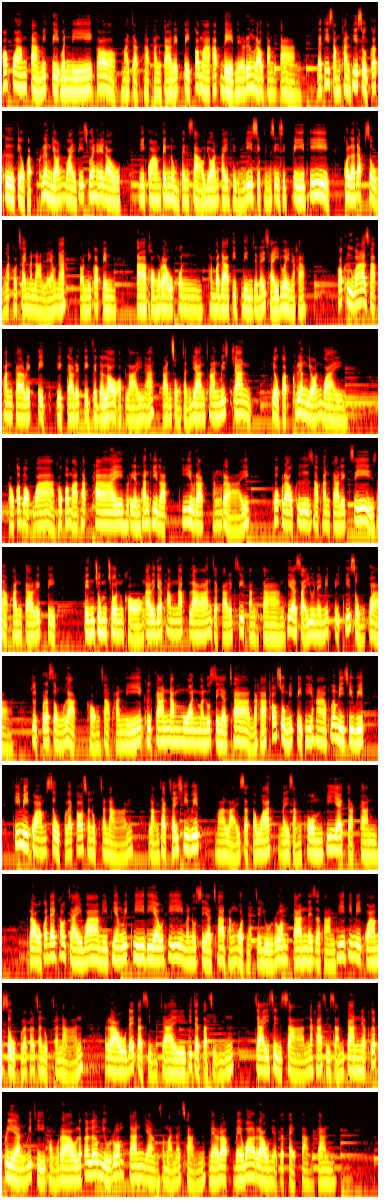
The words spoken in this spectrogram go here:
ข้อความต่างมิติวันนี้ก็มาจากหาพันกาเล็กติกก็มาอัปเดตในเรื่องราวต่างๆ และที่สำคัญที่สุดก็คือเกี่ยวกับเครื่องย้อนวัยที่ช่วยให้เรามีความเป็นหนุ่มเป็นสาวย้อนไปถึง 20-40 ปีที่คนระดับสูงอะเขาใช้มานานแล้วนะ ตอนนี้ก็เป็นตาของเราคนธรรมดาติดดินจะได้ใช้ด้วยนะคะ ก็คือว่าสหพันธ์การเล็กติกการเล็กติกเฟเดอรัลออฟไลน์นะ การส่งสัญญาณ transmission เกี่ยวกับเครื่องย้อนวัย เขาก็บอกว่าเขาก็มาทักทาย เรียนท่านที่ละที่รักทั้งหลาย พวกเราคือสหพันธ์กาเล็กซี่สหพันธ์กาเล็กติก เป็นชุมชนของอารยธรรมนับล้านจากกาแล็กซี่ต่างๆ ที่อาศัยอยู่ในมิติที่สูงกว่า จุดประสงค์หลักของสหพันธ์นี้คือการนำมวลมนุษยชาตินะคะ เข้าสู่มิติที่ 5 เพื่อมีชีวิตที่มีความสุขและก็สนุกสนาน หลังจากใช้ชีวิตมาหลายศตวรรษในสังคมที่แยกจากกัน เราก็ได้เข้าใจว่ามีเพียงวิธีเดียวที่มนุษยชาติทั้งหมดเนี่ยจะอยู่ร่วมกันในสถานที่ที่มีความสุขและก็สนุกสนาน เราได้ตัดสินใจที่จะตัดสินใจสื่อสารนะคะ สื่อสารกันเนี่ยเพื่อเปลี่ยนวิถีของเราแล้วก็เริ่มอยู่ร่วมกันอย่างสมานฉันท์แม้แม้ว่าเราเนี่ยจะแตกต่างกัน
